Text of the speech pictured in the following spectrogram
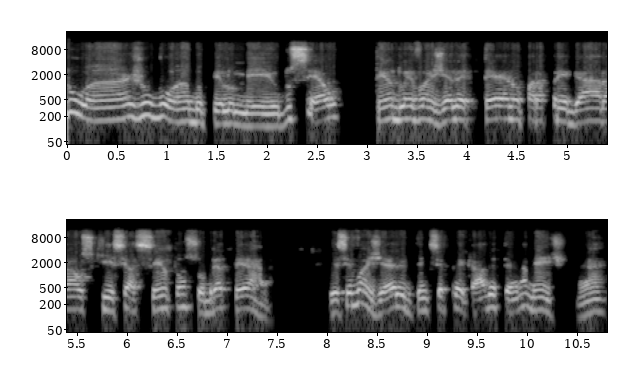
o anjo voando pelo meio do céu, tendo o evangelho eterno para pregar aos que se assentam sobre a terra. Esse evangelho tem que ser pregado eternamente, né?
